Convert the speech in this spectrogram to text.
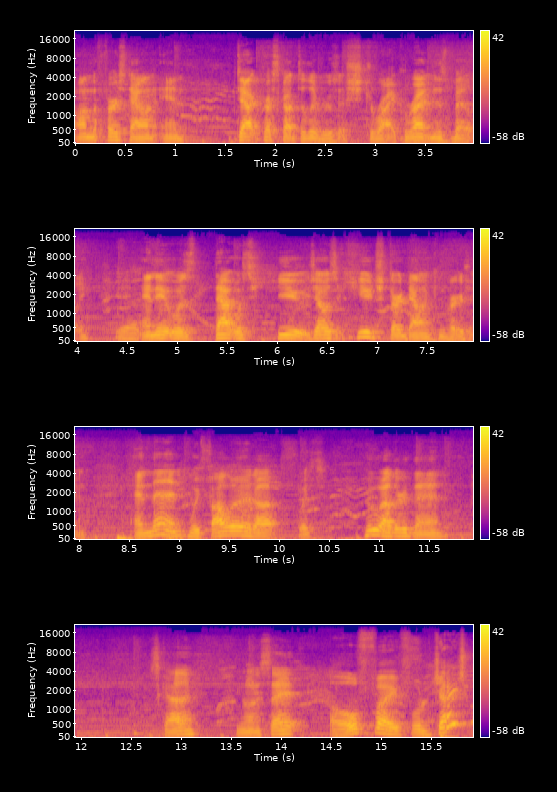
on the first down, and Dak Prescott delivers a strike right in his belly. Yeah. And it was that was huge. That was a huge third down conversion. And then we follow it up with who other than Skyler? You want to say it? Oh, faithful Jason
